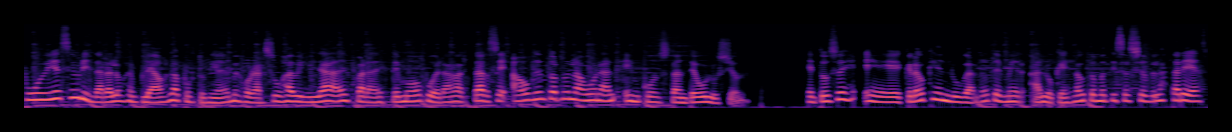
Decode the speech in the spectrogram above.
pudiese brindar a los empleados la oportunidad de mejorar sus habilidades para de este modo poder adaptarse a un entorno laboral en constante evolución. Entonces, eh, creo que en lugar de temer a lo que es la automatización de las tareas,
